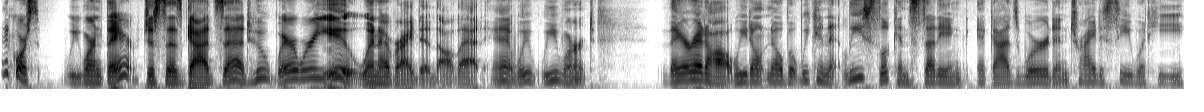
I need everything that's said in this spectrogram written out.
And of course, we weren't there, just as God said. Who, where were you whenever I did all that? Yeah, we, we weren't there at all. We don't know, but we can at least look and study at God's word and try to see what he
